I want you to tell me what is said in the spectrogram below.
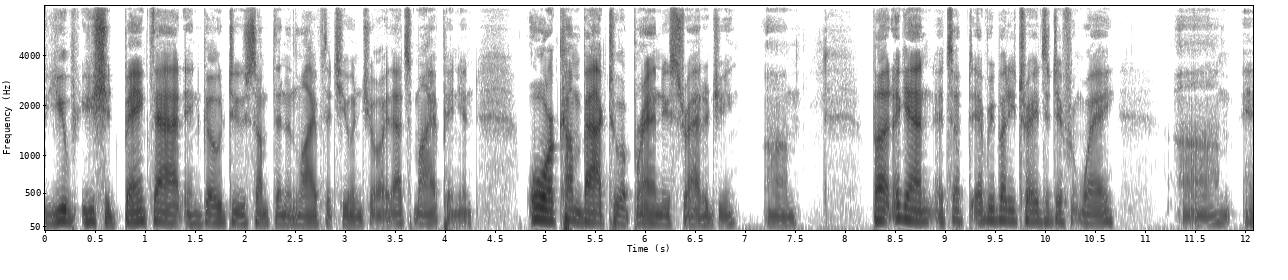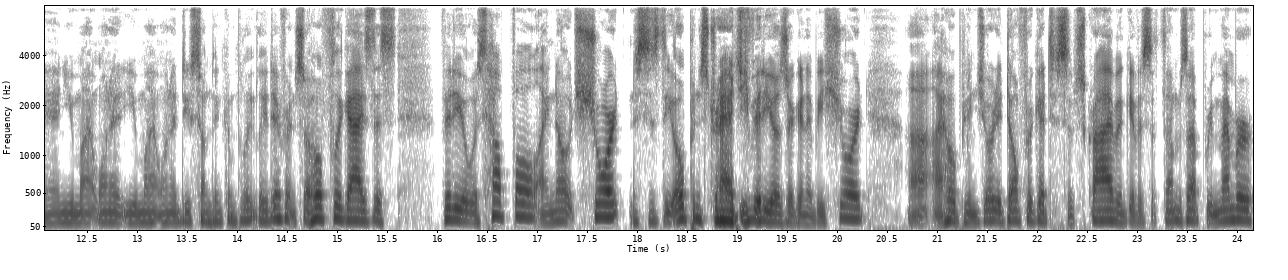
you you should bank that and go do something in life that you enjoy. That's my opinion, or come back to a brand new strategy. Um, but again, it's up to everybody trades a different way. Um, and you might want to you might want to do something completely different. So hopefully, guys, this video was helpful. I know it's short. This is the open strategy videos are going to be short. Uh, I hope you enjoyed it. Don't forget to subscribe and give us a thumbs up. Remember,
